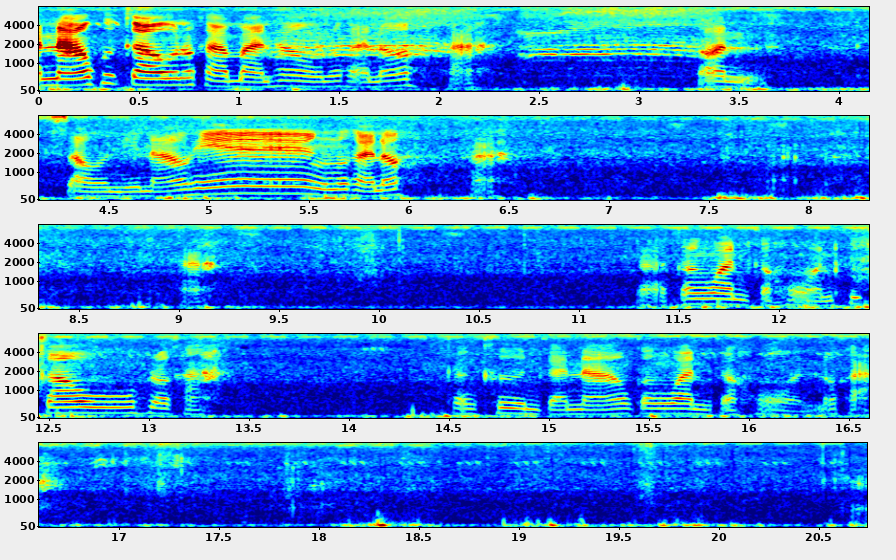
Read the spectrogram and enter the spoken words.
กันหนาวคือเก่าเนาะค่ะบ้านเฮานะค่ะเนาะค่ะ ตอนเสาร์นี้หนาวแห้งเนาะค่ะเนาะค่ะค่ะกลางวันก็หอนคือเก่าเนาะค่ะกลางคืนก็หนาวกลางวันก็หอนเนาะค่ะค่ะ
